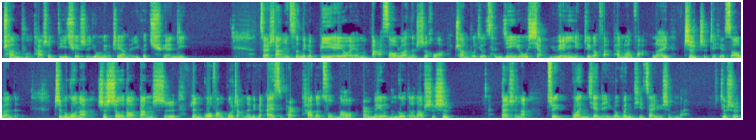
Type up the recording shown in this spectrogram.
川普他是的确是拥有这样的一个权利。在上一次那个 BLM 大骚乱的时候啊，川普就曾经有想援引这个反叛乱法来制止这些骚乱的，只不过呢是受到当时任国防部长的那个 Esper 他的阻挠而没有能够得到实施。但是呢，最关键的一个问题在于什么呢？就是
